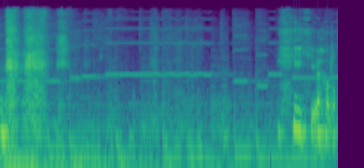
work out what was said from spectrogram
Yo.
